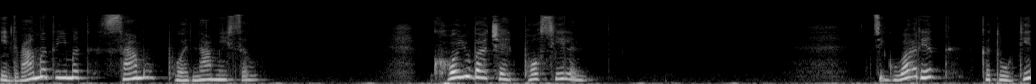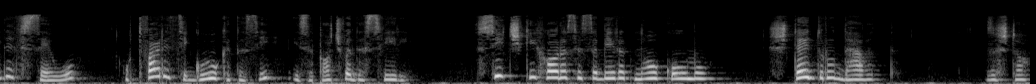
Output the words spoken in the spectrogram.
И двамата имат само по една мисъл. Кой обаче е по-силен? Цигуларят, като отиде в село, отваря цигулката си и започва да свири. Всички хора се събират наоколо му, щедро дават. Защо?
